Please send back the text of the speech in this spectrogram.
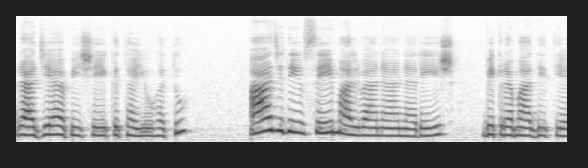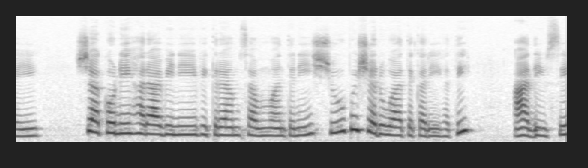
રાજ્યાભિષેક થયું હતું. આ જ દિવસે માલવાના નરેશ, વિક્રમાદિત્યએ શકોને હરાવીને વિક્રમ સંવંતની શુભ શરૂઆત કરી હતી. આ દિવસે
